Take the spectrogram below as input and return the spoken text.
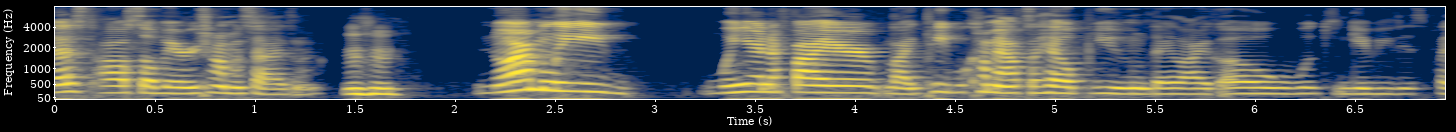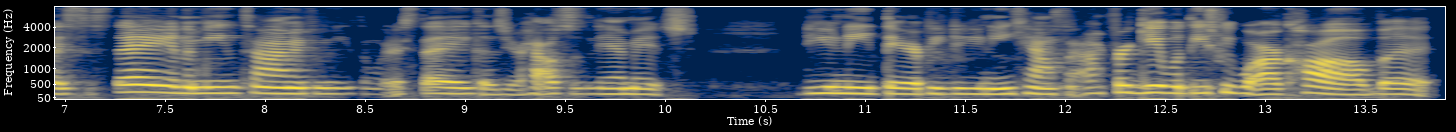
that's also very traumatizing. Mhm. Normally, when you're in a fire, like people come out to help you. They like, oh, we can give you this place to stay. In the meantime, if you need somewhere to stay because your house is damaged, do you need therapy? Do you need counseling? I forget what these people are called, but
